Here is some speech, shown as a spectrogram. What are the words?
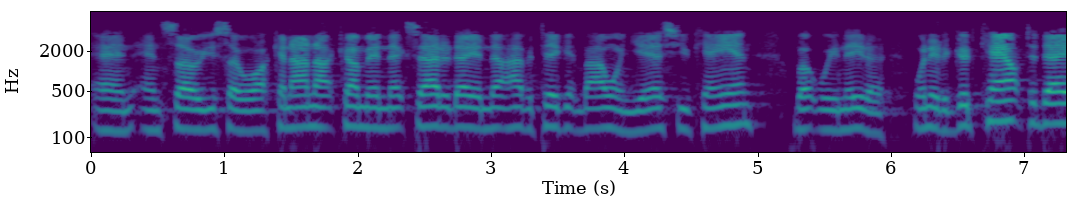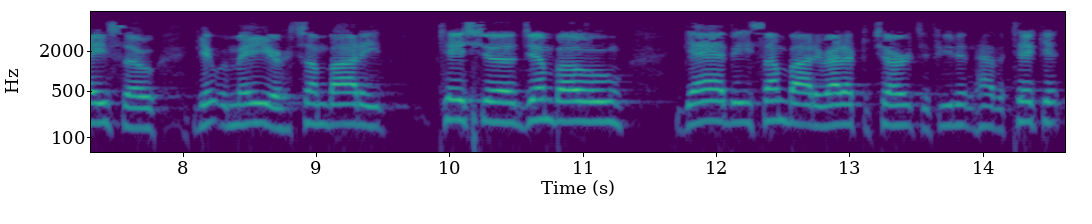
And and so you say, well, can I not come in next Saturday and not have a ticket and buy one? Yes, you can, but we need a we need a good count today. So get with me or somebody, Tisha, Jimbo, Gabby, somebody right after church. If you didn't have a ticket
